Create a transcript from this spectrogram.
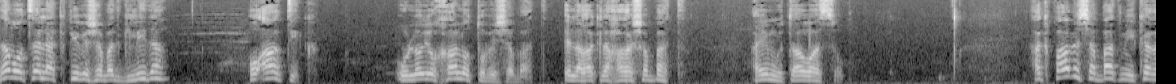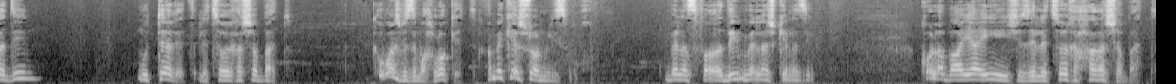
אדם רוצה להקפיא בשבת גלידה או ארטיק, הוא לא יאכל אותו בשבת, אלא רק לאחר השבת. האם מותר או אסור? הקפאה בשבת מעיקר הדין מותרת לצורך השבת. כמובן שבזה מחלוקת, על מי לסמוך. בין הספרדים בין האשכנזים. כל הבעיה היא שזה לצורך אחר השבת.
